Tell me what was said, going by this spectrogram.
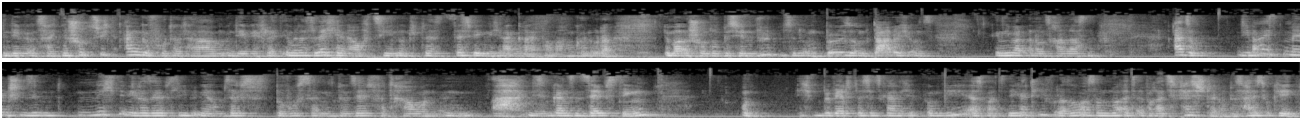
indem wir uns vielleicht eine Schutzschicht angefuttert haben, indem wir vielleicht immer das Lächeln aufziehen und das deswegen nicht angreifbar machen können oder immer schon so ein bisschen wütend sind und böse und dadurch uns niemand an uns ranlassen. Also die meisten Menschen sind nicht in ihrer Selbstliebe, in ihrem Selbstbewusstsein, in ihrem Selbstvertrauen, in, ach, in diesem ganzen Selbstding. Und ich bewerte das jetzt gar nicht irgendwie erstmal als negativ oder sowas, sondern nur als einfach als Feststellung. Das heißt, okay,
